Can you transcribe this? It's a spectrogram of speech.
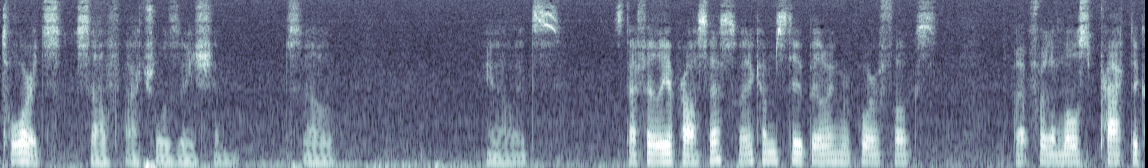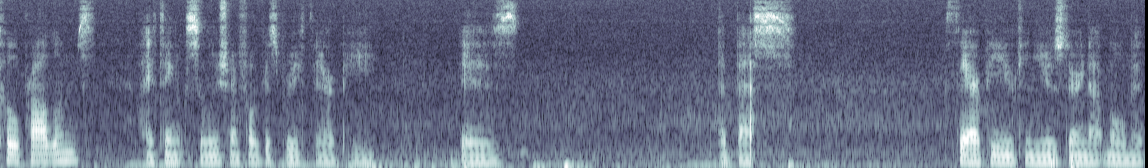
towards self actualization. So, you know, it's it's definitely a process when it comes to building rapport with folks. But for the most practical problems, I think solution focused brief therapy is the best therapy you can use during that moment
